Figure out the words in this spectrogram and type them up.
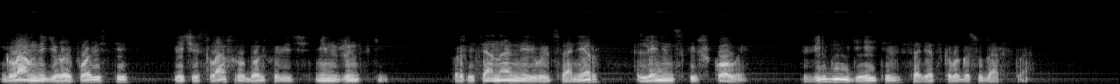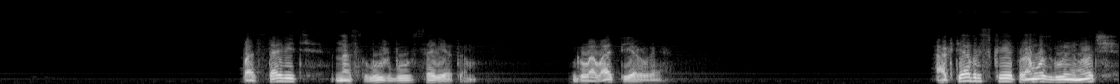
Главный герой повести — Вячеслав Рудольфович Минжинский, профессиональный революционер Ленинской школы, видный деятель советского государства. Поставить на службу советам. Глава первая. Октябрьская промозглая ночь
